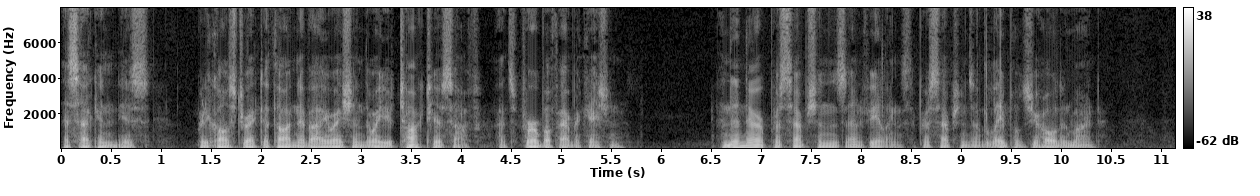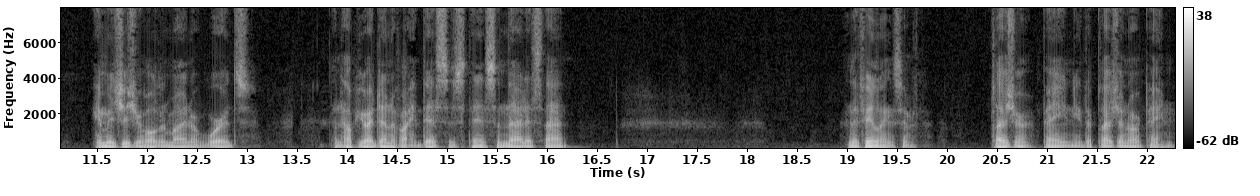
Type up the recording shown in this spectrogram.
The second is what he calls directed thought and evaluation, the way you talk to yourself. That's verbal fabrication. And then there are perceptions and feelings, the perceptions and labels you hold in mind. Images you hold in mind are words that help you identify this is this and that is that. And the feelings of pleasure, pain, neither pleasure nor pain.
